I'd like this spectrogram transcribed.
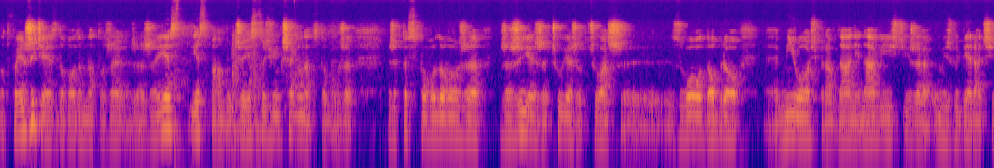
no Twoje życie jest dowodem na to, że, że, że jest, jest Pan Bóg, że jest coś większego nad Tobą, że, że ktoś spowodował, że, że żyjesz, że czujesz, że odczuwasz y, zło, dobro, e, miłość, prawda, nienawiść, że umiesz wybierać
